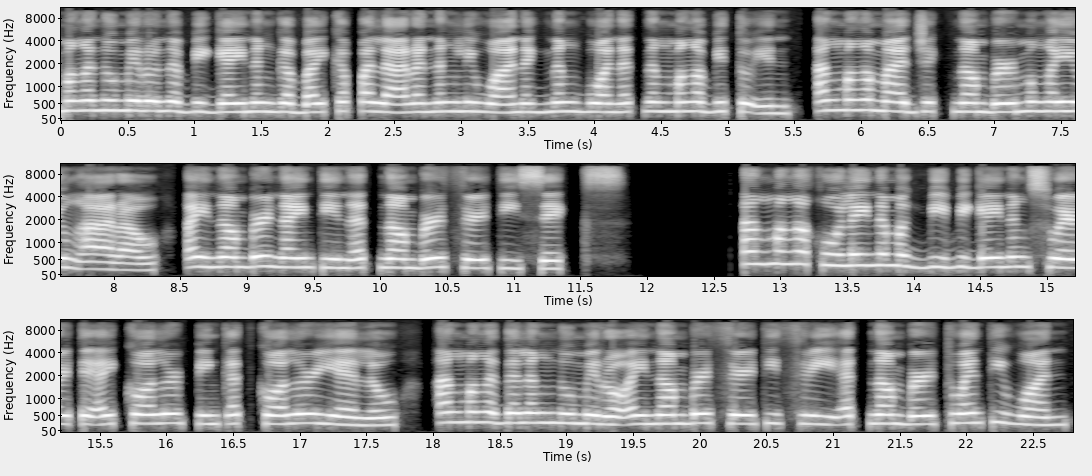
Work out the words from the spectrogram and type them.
mga numero na bigay ng gabay kapalaran ng liwanag ng buwan at ng mga bituin, ang mga magic number mo ngayong araw, ay number 19 at number 36. Ang mga kulay na magbibigay ng swerte ay color pink at color yellow, ang mga dalang numero ay number 33 at number 21,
